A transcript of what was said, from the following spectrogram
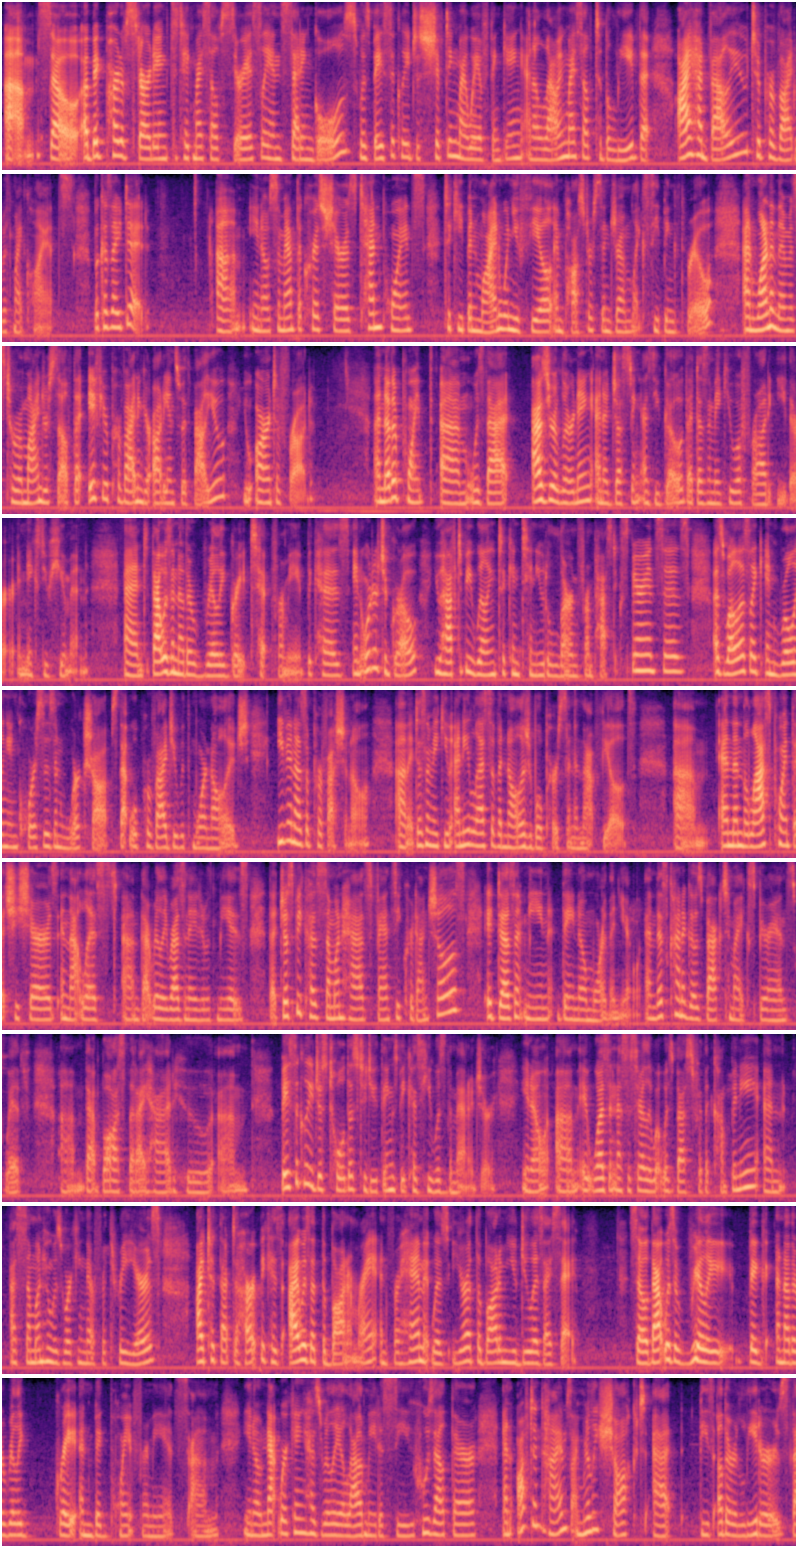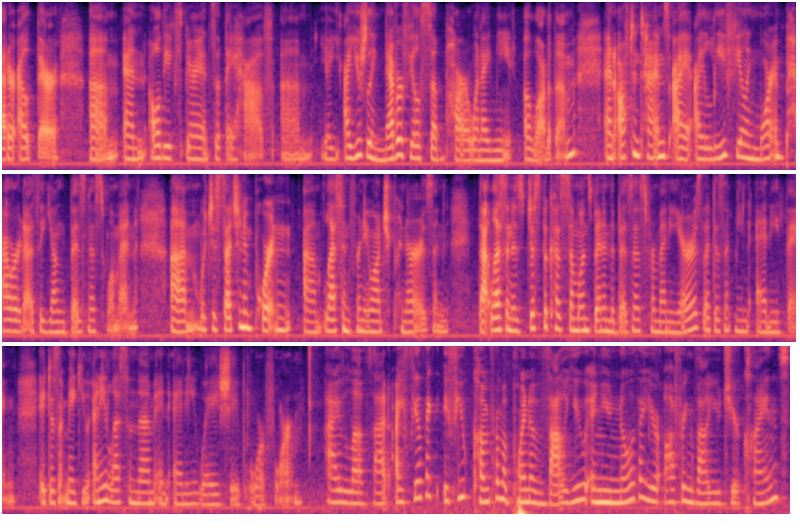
Um, so, a big part of starting to take myself seriously and setting goals was basically just shifting my way of thinking and allowing myself to believe that I had value to provide with my clients because I did. Um, you know, Samantha Chris shares 10 points to keep in mind when you feel imposter syndrome like seeping through. And one of them is to remind yourself that if you're providing your audience with value, you aren't a fraud. Another point um, was that as you're learning and adjusting as you go, that doesn't make you a fraud either. It makes you human. And that was another really great tip for me because in order to grow, you have to be willing to continue to learn from past experiences, as well as like enrolling in courses and workshops that will provide you with more knowledge, even as a professional. Um, it doesn't make you any less of a knowledgeable person in that field. Um, and then the last point that she shares in that list um, that really resonated with me is that just because someone has fancy credentials, it doesn't mean they know more than you. And this kind of goes back to my experience with um, that boss that I had who um, basically just told us to do things because he was the manager. You know, um, it wasn't necessarily what was best for the company. And as someone who was working there for three years, I took that to heart because I was at the bottom, right? And for him, it was, you're at the bottom, you do as I say. So that was a really big, another really great and big point for me. It's, um, you know, networking has really allowed me to see who's out there. And oftentimes I'm really shocked at these other leaders that are out there um, and all the experience that they have. Um, I usually never feel subpar when I meet a lot of them. And oftentimes I, I leave feeling more empowered as a young businesswoman, um, which is such an important um, lesson for new entrepreneurs. And that lesson is just because someone's been in the business for many years, that doesn't mean anything. It doesn't make you any less than them in any way, shape, or form. I love that. I feel like if you come from a point of value and you know that you're offering value to your clients,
